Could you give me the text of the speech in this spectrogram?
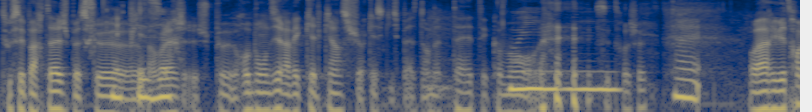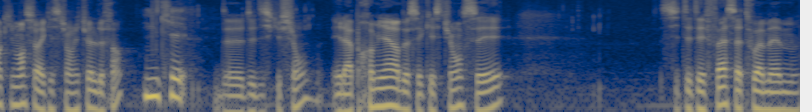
tous ces partages parce que enfin, voilà, je, je peux rebondir avec quelqu'un sur qu'est-ce qui se passe dans notre tête et comment. Oui. c'est trop chouette. Ouais. On va arriver tranquillement sur les questions rituelles de fin Ok. de, de discussion. Et la première de ces questions, c'est si tu étais face à toi-même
